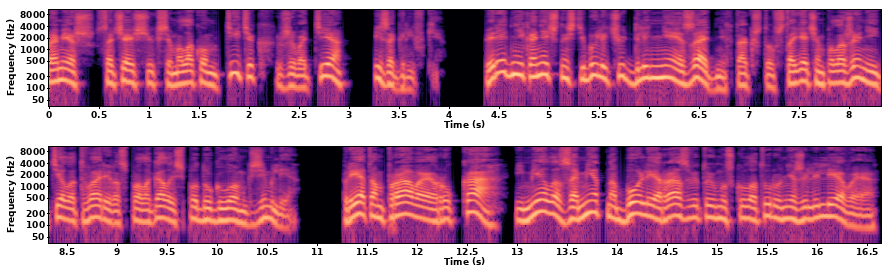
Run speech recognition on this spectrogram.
промеж сочащихся молоком титик, животе и загривки. Передние конечности были чуть длиннее задних, так что в стоячем положении тело твари располагалось под углом к земле. При этом правая рука имела заметно более развитую мускулатуру, нежели левая.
